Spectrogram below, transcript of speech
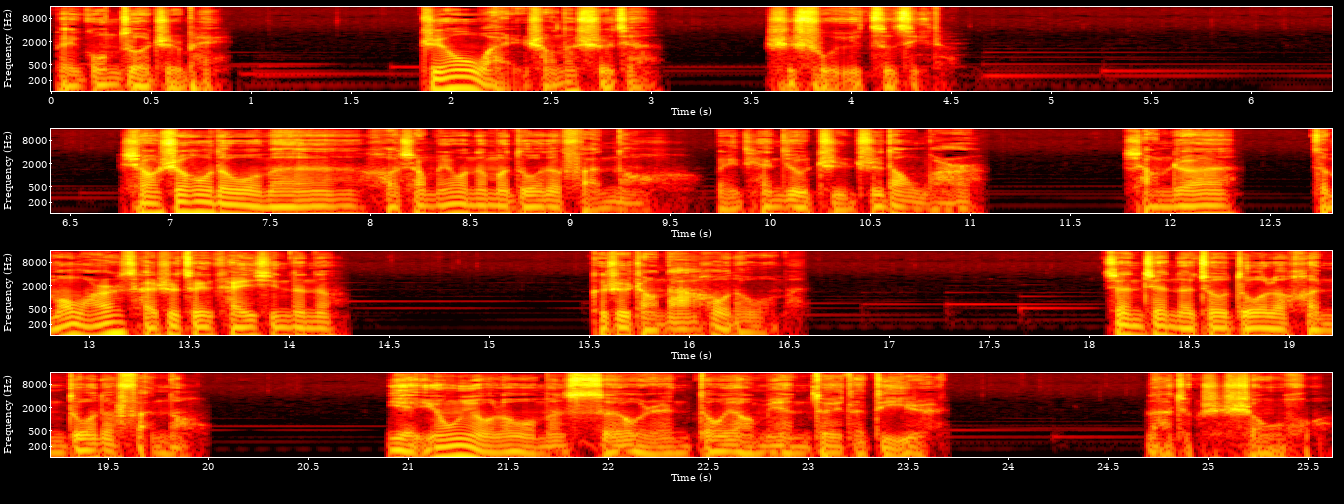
被工作支配，只有晚上的时间是属于自己的。小时候的我们好像没有那么多的烦恼，每天就只知道玩想着怎么玩才是最开心的呢？可是长大后的我们，渐渐的就多了很多的烦恼，也拥有了我们所有人都要面对的敌人，那就是生活。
